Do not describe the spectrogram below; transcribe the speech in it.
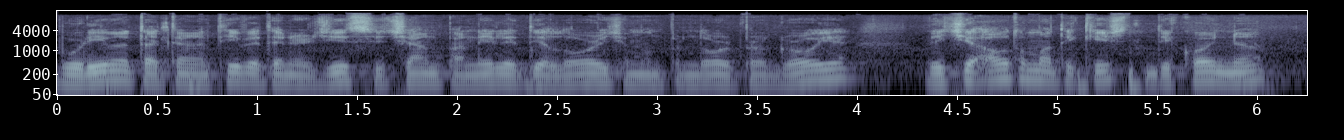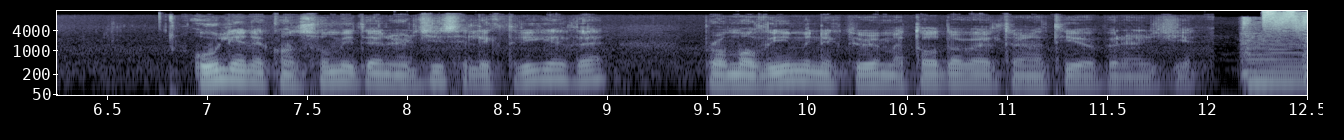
Burimet alternative të energjisë siç janë panelet diellore që mund të përdoren për ngrohje dhe që automatikisht ndikojnë në uljen e konsumit të energjisë elektrike dhe promovimin e këtyre metodave alternative për energjinë.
